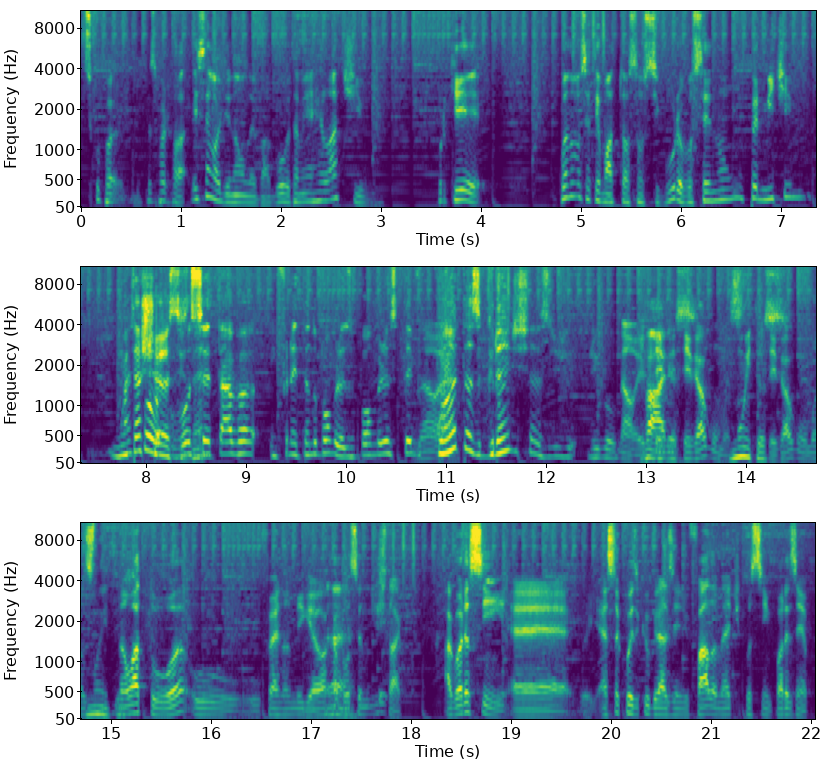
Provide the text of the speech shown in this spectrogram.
Desculpa, depois você pode falar. Esse negócio de não levar gol também é relativo. Porque quando você tem uma atuação segura, você não permite muitas Mas, pô, chances. Você né? tava enfrentando o Palmeiras. O Palmeiras teve Não, é. quantas grandes chances de, de gol? Não, ele Várias. teve, teve algumas. Muitas. Teve algumas. Muitas. Não à toa, o, o Fernando Miguel acabou É. sendo destaque. Agora sim, é, essa coisa que o Graziani fala, né? Tipo assim, por exemplo,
